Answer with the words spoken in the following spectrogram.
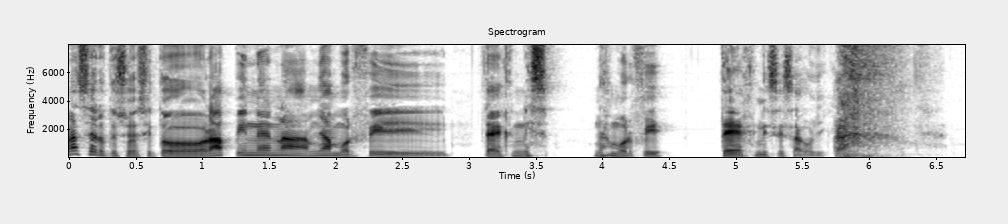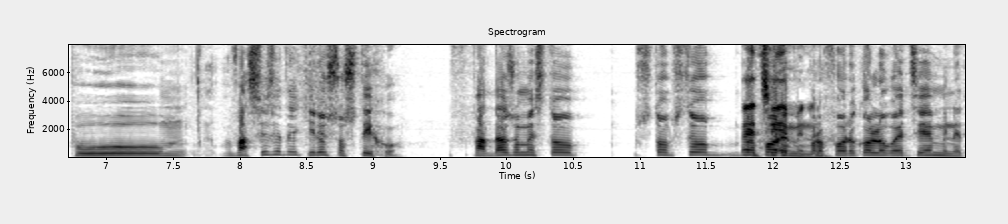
Να σε ρωτήσω εσύ, το ραπ είναι ένα, μια μορφή τέχνης, μια μορφή τέχνης εισαγωγικά, που βασίζεται κυρίως στο στίχο. Φαντάζομαι στο, στο, στο προφορικό λόγο έτσι έμεινε.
